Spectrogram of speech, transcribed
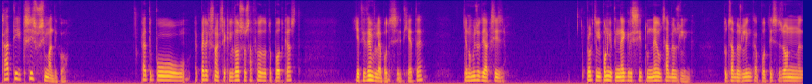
κάτι εξίσου σημαντικό. Κάτι που επέλεξα να ξεκλειδώσω σε αυτό εδώ το podcast, γιατί δεν βλέπω ότι συζητιέται και νομίζω ότι αξίζει. Πρόκειται λοιπόν για την έγκριση του νέου Champions League. Το Champions League από τη σεζόν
